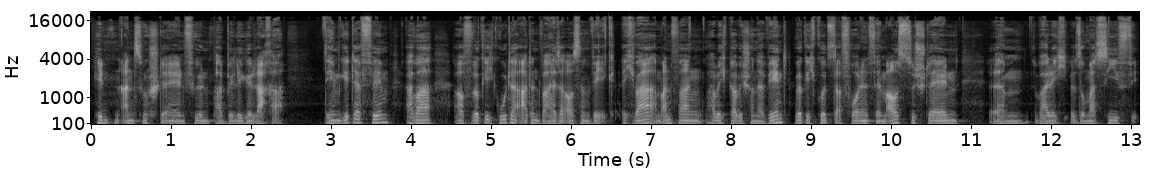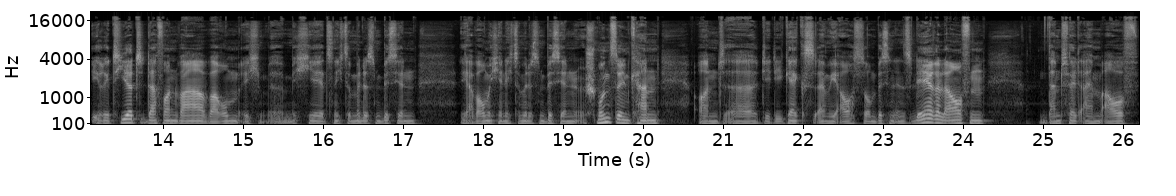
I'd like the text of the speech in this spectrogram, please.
hinten anzustellen für ein paar billige Lacher. Dem geht der Film aber auf wirklich gute Art und Weise aus dem Weg. Ich war am Anfang, habe ich glaube ich schon erwähnt, wirklich kurz davor, den Film auszustellen, ähm, weil ich so massiv irritiert davon war, warum ich äh, mich hier jetzt nicht zumindest ein bisschen, ja, warum ich hier nicht zumindest ein bisschen schmunzeln kann und äh, die, die Gags irgendwie auch so ein bisschen ins Leere laufen. Dann fällt einem auf,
